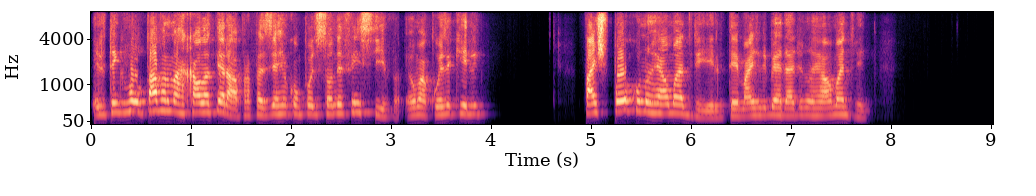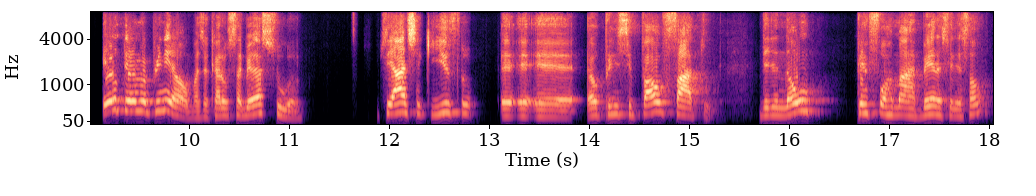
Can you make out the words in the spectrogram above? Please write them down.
ele tem que voltar para marcar o lateral, para fazer a recomposição defensiva. É uma coisa que ele faz pouco no Real Madrid, ele tem mais liberdade no Real Madrid. Eu tenho uma opinião, mas eu quero saber a sua. Você acha que isso é, é, é, é o principal fato dele não performar bem na seleção?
